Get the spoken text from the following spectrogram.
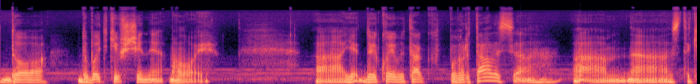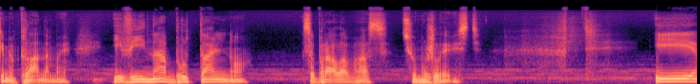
до, до батьківщини малої до якої ви так поверталися з такими планами, і війна брутально забрала вас цю можливість. І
